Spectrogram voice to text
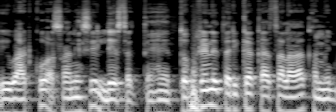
रिवार्ड को आसानी से ले सकते हैं। तो फ्रेंड ये तरीका कैसा लगा कमेंट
